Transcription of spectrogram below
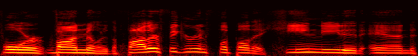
for Von Miller, the father figure in football that he needed and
